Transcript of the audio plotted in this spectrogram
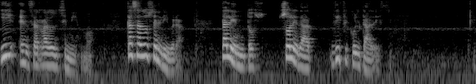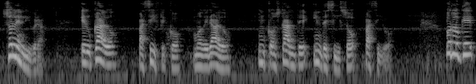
y encerrado en sí mismo. Casa 12 en Libra, talentos, soledad, dificultades. Sol en Libra, educado, pacífico, moderado, inconstante, indeciso, pasivo. Por lo que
